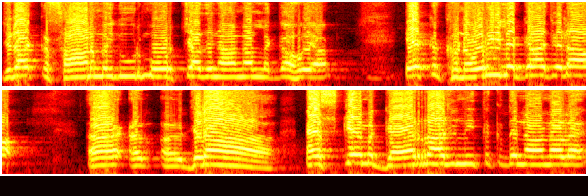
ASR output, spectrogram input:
ਜਿਹੜਾ ਕਿਸਾਨ ਮਜ਼ਦੂਰ ਮੋਰਚਾ ਦੇ ਨਾਂ ਨਾਲ ਲੱਗਾ ਹੋਇਆ। ਇੱਕ ਖਨੌਰੀ ਲੱਗਾ ਜਿਹੜਾ ਜਿਹੜਾ ਐਸਕੇਐਮ ਗੈਰ ਰਾਜਨੀਤਿਕ ਦੇ ਨਾਂ ਨਾਲ ਹੈ।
